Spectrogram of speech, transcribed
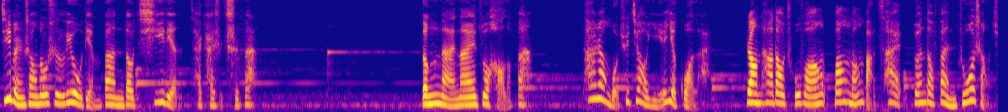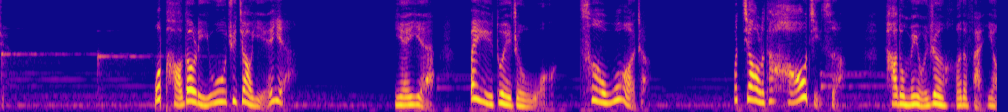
基本上都是六点半到七点才开始吃饭。等奶奶做好了饭，她让我去叫爷爷过来，让他到厨房帮忙把菜端到饭桌上去。我跑到里屋去叫爷爷，爷爷背对着我侧卧着，我叫了他好几次，他都没有任何的反应。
